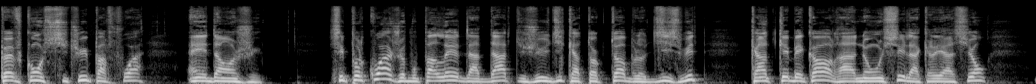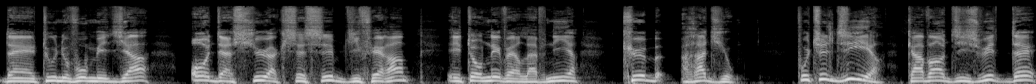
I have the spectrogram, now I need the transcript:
peuvent constituer parfois un danger. C'est pourquoi je vous parlais de la date jeudi 4 octobre 18, quand Québécois a annoncé la création d'un tout nouveau média audacieux, accessible, différent et tourné vers l'avenir, Cube Radio. Faut-il dire qu'avant 18, dès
